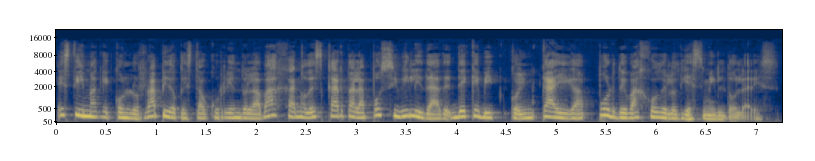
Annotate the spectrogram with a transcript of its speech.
Estima que con lo rápido que está ocurriendo la baja no descarta la posibilidad de que Bitcoin caiga por debajo de los 10 mil dólares.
